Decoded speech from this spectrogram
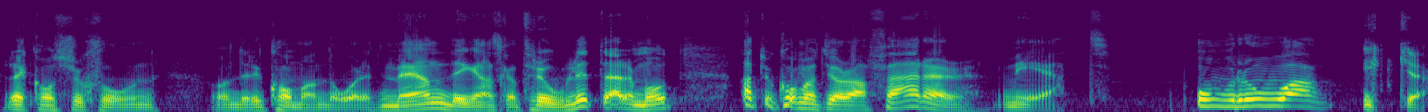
rekonstruktion under det kommande året. Men det är ganska troligt däremot att du kommer att göra affärer med ett. Oroa icke!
